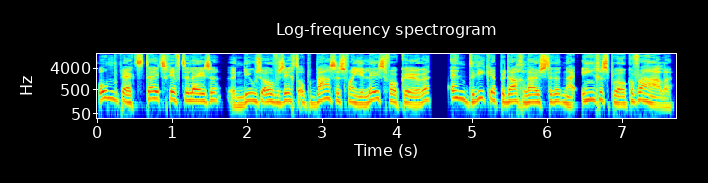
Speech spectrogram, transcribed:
Onbeperkt tijdschriften lezen, een nieuwsoverzicht op basis van je leesvoorkeuren en drie keer per dag luisteren naar ingesproken verhalen.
